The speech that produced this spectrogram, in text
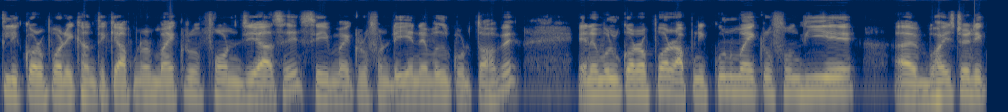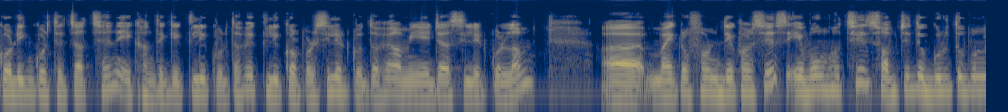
ক্লিক করার পর এখান থেকে আপনার মাইক্রোফোন যে আছে, সেই মাইক্রোফোনটা এনেবল করতে হবে। এনেবল করার পর আপনি কোন মাইক্রোফোন দিয়ে ভয়েসটা রেকর্ডিং করতে চাচ্ছেন, এখান থেকে ক্লিক করতে হবে। ক্লিক করার পর সিলেক্ট করতে হবে। আমি এটা সিলেক্ট করলাম। মাইক্রোফোন দেখার শেষ। এবং হচ্ছে সবচেয়ে গুরুত্বপূর্ণ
